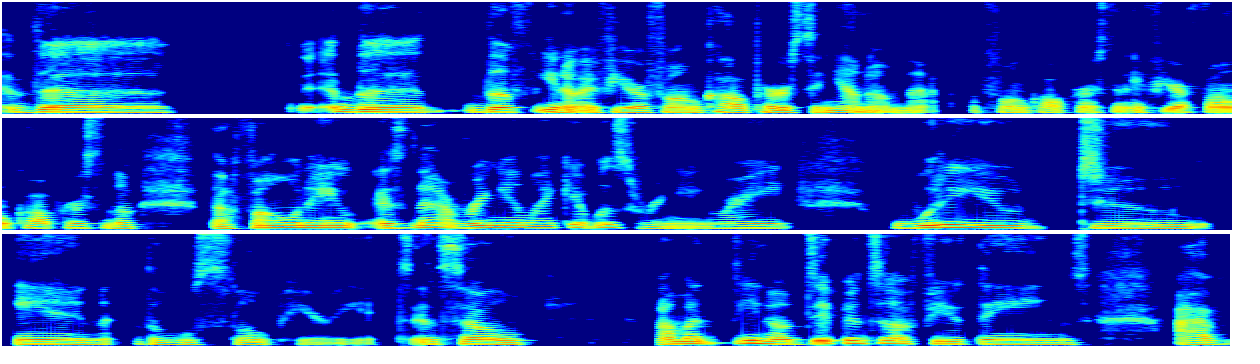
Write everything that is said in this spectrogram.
the the the you know if you're a phone call person y'all know i'm not a phone call person. If you're a phone call person the, the phone ain't is not ringing like it was ringing right? What do you do in those slow periods? And so i'm a you know dip into a few things. I've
